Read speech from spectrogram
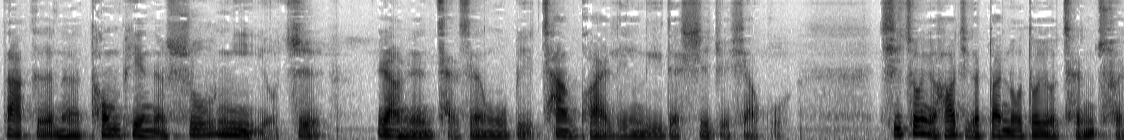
大哥呢，通篇的疏密有致。让人产生无比畅快淋漓的视觉效果，其中有好几个段落都有陈纯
